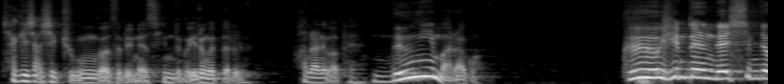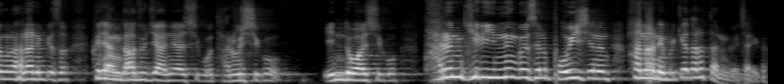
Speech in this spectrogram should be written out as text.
자기 자식 죽은 것으로 인해서 힘든 거 이런 것들을 하나님 앞에 능히 말하고 그 힘든 내 심정을 하나님께서 그냥 놔두지 아니하시고 다루시고 인도하시고 다른 길이 있는 것을 보이시는 하나님을 깨달았다는 거예요, 자기가.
